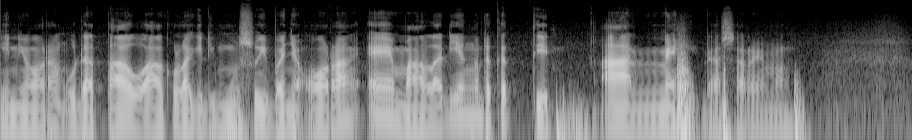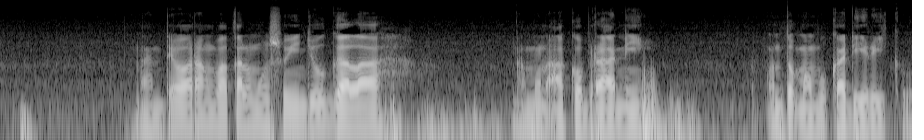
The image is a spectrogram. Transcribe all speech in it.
ini orang udah tahu aku lagi dimusuhi banyak orang eh malah dia ngedeketin. Aneh dasar emang. Nanti orang bakal musuhin juga lah. Namun aku berani untuk membuka diriku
